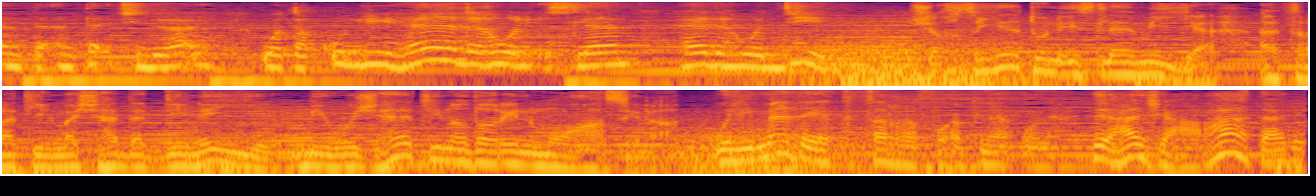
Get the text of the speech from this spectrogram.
أنت أن تأتي برأي وتقول لي هذا هو الإسلام هذا هو الدين. شخصيات إسلامية أثرت المشهد الديني بوجهات نظر معاصرة. ولماذا يتطرف أبناؤنا؟ هذه شعارات هذه.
